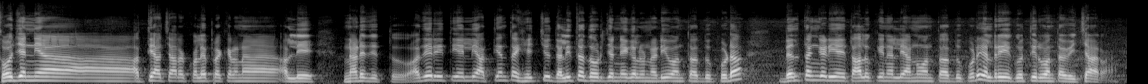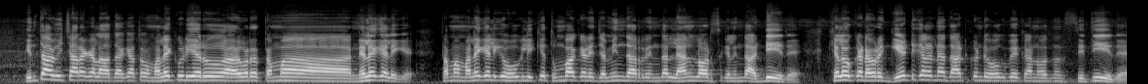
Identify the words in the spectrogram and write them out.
ಸೌಜನ್ಯ ಅತ್ಯಾಚಾರ ಕೊಲೆ ಪ್ರಕರಣ ಅಲ್ಲಿ ನಡೆದಿತ್ತು. ಅದೇ ರೀತಿಯಲ್ಲಿ ಅತ್ಯಂತ ಹೆಚ್ಚು ದಲಿತ ದೌರ್ಜನ್ಯಗಳು ನಡೆಯುವಂಥದ್ದು ಕೂಡ ಬೆಳ್ತಂಗಡಿಯ ತಾಲೂಕಿನಲ್ಲಿ ಅನ್ನುವಂಥದ್ದು ಕೂಡ ಎಲ್ಲರಿಗೂ ಗೊತ್ತಿರುವಂಥ ವಿಚಾರ. ಇಂಥ ವಿಚಾರಗಳಾದಾಗ ಅಥವಾ ಮಲೆಕುಡಿಯರು ಅವರ ತಮ್ಮ ನೆಲೆಗಳಿಗೆ, ತಮ್ಮ ಮಲೆಗಳಿಗೆ ಹೋಗಲಿಕ್ಕೆ ತುಂಬ ಕಡೆ ಜಮೀನ್ದಾರರಿಂದ ಲ್ಯಾಂಡ್ ಲಾರ್ಡ್ಸ್ಗಳಿಂದ ಅಡ್ಡಿ ಇದೆ. ಕೆಲವು ಕಡೆ ಅವರ ಗೇಟ್ಗಳನ್ನು ದಾಟ್ಕೊಂಡು ಹೋಗಬೇಕು ಅನ್ನೋದಂಥ ಸ್ಥಿತಿ ಇದೆ.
